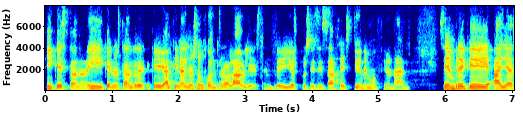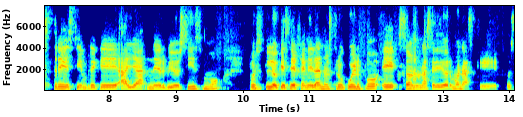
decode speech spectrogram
y que están ahí, que no están, que al final no son controlables. Entre ellos, pues es esa gestión emocional. Siempre que haya estrés, siempre que haya nerviosismo, pues lo que se genera en nuestro cuerpo eh, son una serie de hormonas que pues,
